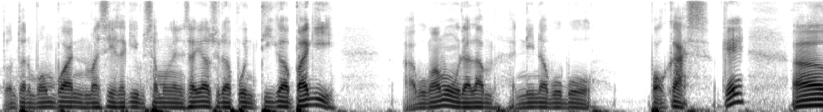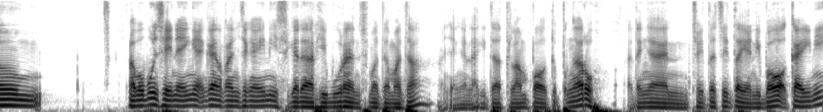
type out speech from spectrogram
Tuan-tuan dan puan masih lagi bersama dengan saya. Sudah pun tiga pagi. Abu Mamu dalam Nina Bobo Podcast. Okay um, Apapun saya nak ingatkan rancangan ini sekadar hiburan semata-mata. Janganlah kita terlampau terpengaruh dengan cerita-cerita yang dibawakan ini.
